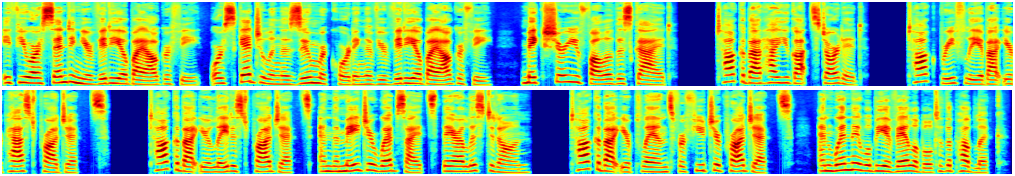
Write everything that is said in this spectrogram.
If you are sending your video biography or scheduling a Zoom recording of your video biography, make sure you follow this guide. Talk about how you got started. Talk briefly about your past projects. Talk about your latest projects and the major websites they are listed on. Talk about your plans for future projects and when they will be available to the public.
